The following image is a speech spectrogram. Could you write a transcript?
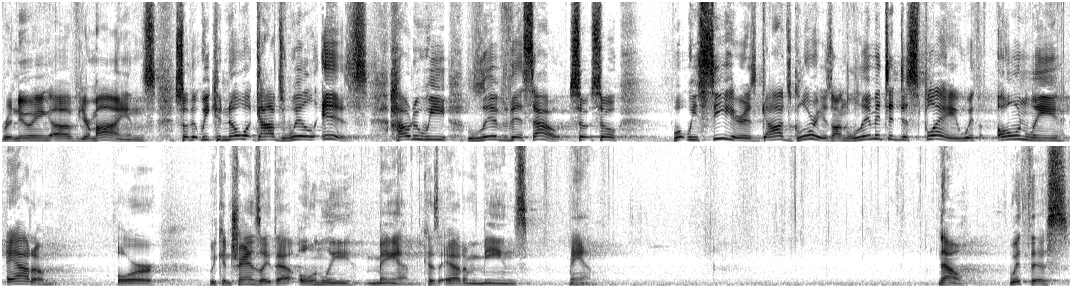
renewing of your minds so that we can know what God's will is. How do we live this out? So, so what we see here is God's glory is on limited display with only Adam. Or we can translate that only man, because Adam means man. Now, with this,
